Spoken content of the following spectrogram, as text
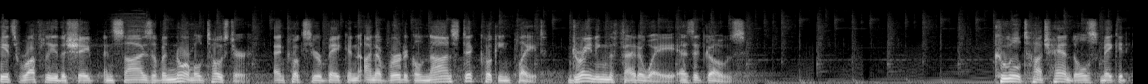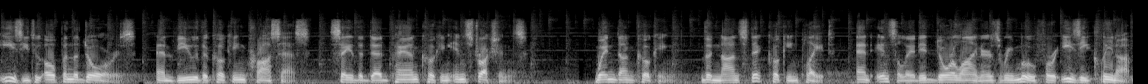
It's roughly the shape and size of a normal toaster, and cooks your bacon on a vertical non-stick cooking plate, draining the fat away as it goes. Cool touch handles make it easy to open the doors and view the cooking process, say the deadpan cooking instructions. When done cooking, the non-stick cooking plate and insulated door liners remove for easy cleanup.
